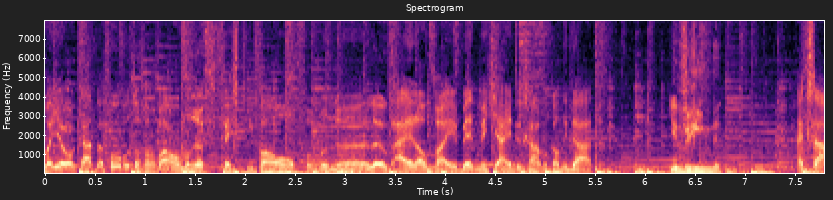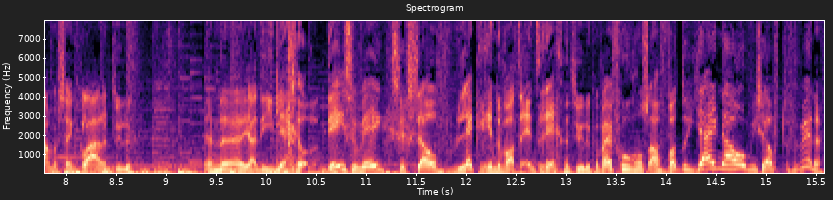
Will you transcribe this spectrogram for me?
Mallorca bijvoorbeeld? Of op een andere festival? Of op een eh, leuk eiland waar je bent met je eindexamenkandidaten? Je vrienden? Examens zijn klaar natuurlijk. En eh, ja, die leggen deze week zichzelf lekker in de wat. En terecht natuurlijk. En wij vroegen ons af, wat doe jij nou om jezelf te verwennen?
